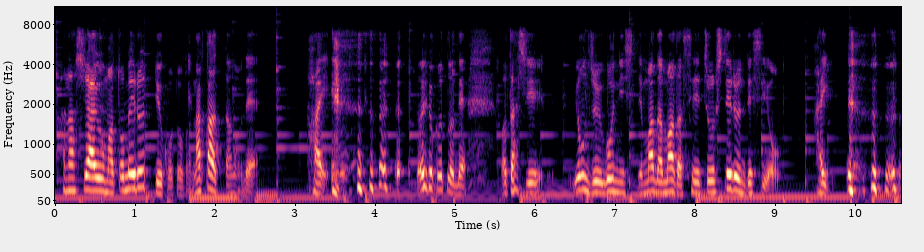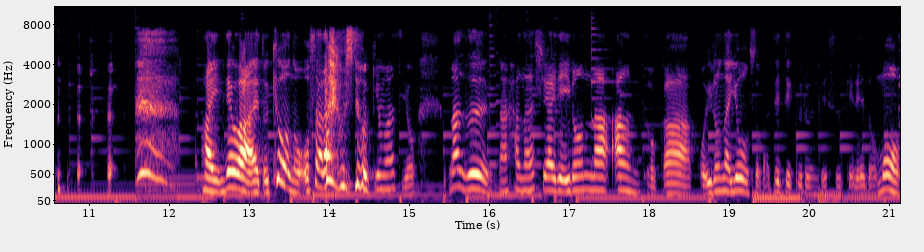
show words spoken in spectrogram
話し合いをまとめるっていうことがなかったのではい。ということで、私、45にしてまだまだ成長してるんですよ。はい。はい。では、えっと、今日のおさらいをしておきますよ。まず、話し合いでいろんな案とか、こういろんな要素が出てくるんですけれども、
